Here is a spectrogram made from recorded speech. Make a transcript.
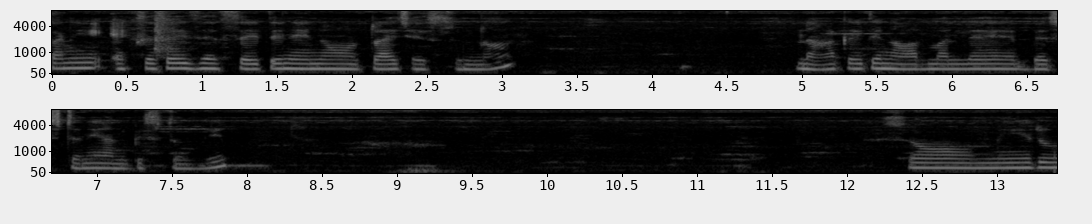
కానీ ఎక్సర్సైజెస్ అయితే నేను ట్రై చేస్తున్నా. నాకైతే నార్మల్లే బెస్ట్ అని అనిపిస్తుంది. సో మీరు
